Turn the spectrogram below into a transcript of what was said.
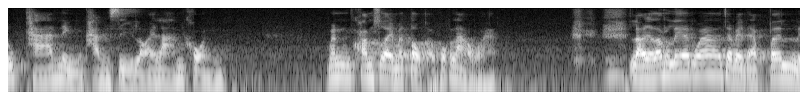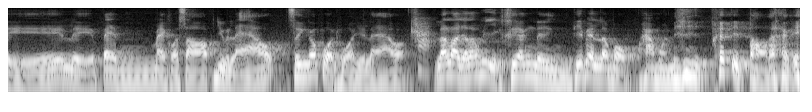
ลูกค้า 1,400 ล้านคน มันความซวยมาตกกับพวกเราอะ เราจะต้องเลือกว่าจะเป็น Apple หรือหรือเป็น Microsoft อยู่แล้ว ซึ่งก็ปวดหัวอยู่แล้วค่ะแล้วเราจะต้องมีอีกเครื่องหนึ่งที่เป็นระบบ Harmony เพื่อติดต่อกับทางเอ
